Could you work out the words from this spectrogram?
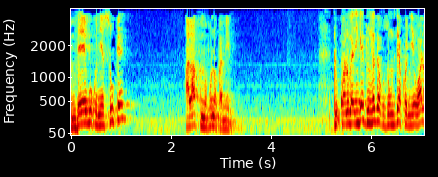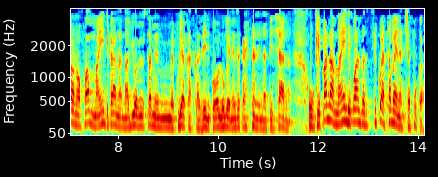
mbegu kwenye suke alafu mavuno kamili kwa lugha nyingine tungeweza kuzungumzia kwenye wale wanaofahamu mahindi kaa najua nimekulia kaskazini kwa hiyo lugha inaweza kaa inapishana. Ukipanda mahindi kwanza siku ya saba inachepuka.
